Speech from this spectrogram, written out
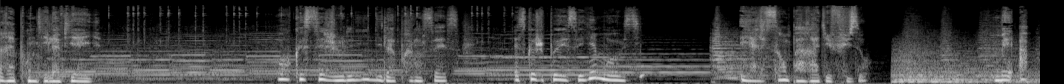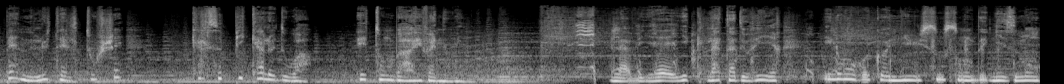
répondit la vieille. Oh, que c'est joli, dit la princesse. Est-ce que je peux essayer moi aussi? Et elle s'empara du fuseau. Mais à peine l'eut-elle touché qu'elle se piqua le doigt et tomba évanouie. La vieille éclata de rire et l'on reconnut sous son déguisement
